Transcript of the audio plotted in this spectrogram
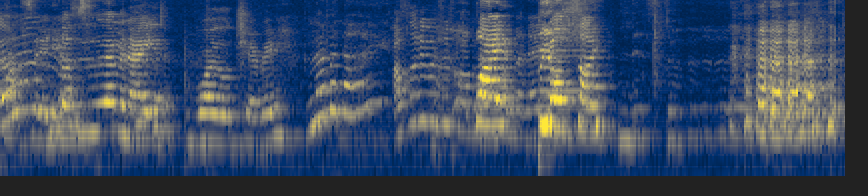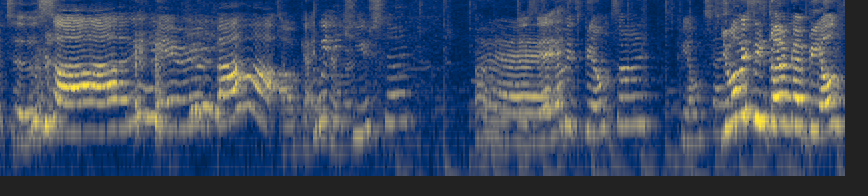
That's it. That's lemonade, royal cherry. Lemonade. I thought it was just one. Wait, Beyonce. Listen. To the side, here and back. Okay. Whitney Houston. Oh, Uh, is it? no, it's Beyonce. Beyonce. You obviously don't know Beyonce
